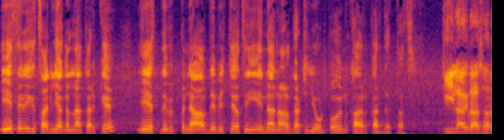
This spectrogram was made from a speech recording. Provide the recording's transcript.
ਇਸ ਲਈ ਸਾਰੀਆਂ ਗੱਲਾਂ ਕਰਕੇ ਇਸ ਦੇ ਪੰਜਾਬ ਦੇ ਵਿੱਚ ਅਸੀਂ ਇਹਨਾਂ ਨਾਲ ਗੱਠਜੋੜ ਤੋਂ ਇਨਕਾਰ ਕਰ ਦਿੱਤਾ ਸੀ। ਕੀ ਲੱਗਦਾ ਸਰ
